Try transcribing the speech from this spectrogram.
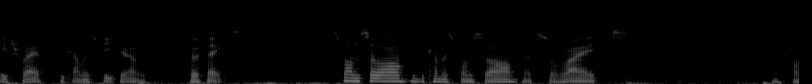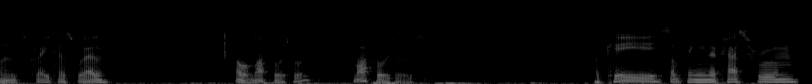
href, become a speaker, that's perfect. Sponsor, become a sponsor, that's alright. Next one looks great as well. Oh, more photos, more photos. Okay, something in a classroom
